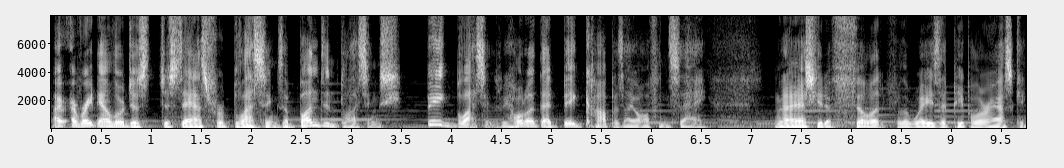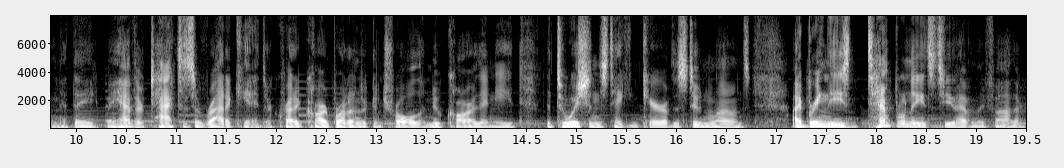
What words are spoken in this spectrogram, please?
I, I right now, Lord, just just ask for blessings, abundant blessings, big blessings. We hold out that big cup, as I often say. And I ask you to fill it for the ways that people are asking, that they may have their taxes eradicated, their credit card brought under control, the new car they need, the tuitions taken care of, the student loans. I bring these temporal needs to you, Heavenly Father,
